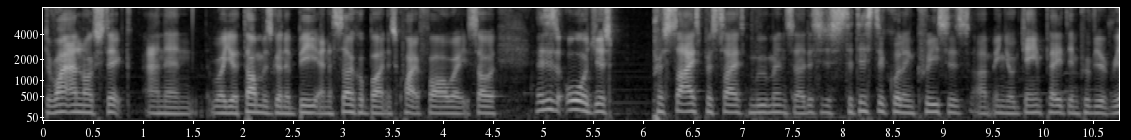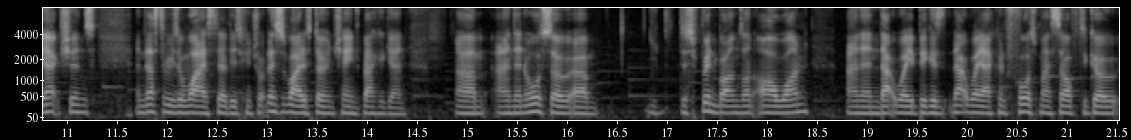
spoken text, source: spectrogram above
the right analog stick and then where your thumb is going to be and the circle button is quite far away so this is all just precise, precise movements. Uh, this is just statistical increases um, in your gameplay to improve your reactions. And that's the reason why I still have this control. This is why I just don't change back again. Um, and then also um, you, the sprint buttons on R1 and then that way because that way I can force myself to go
